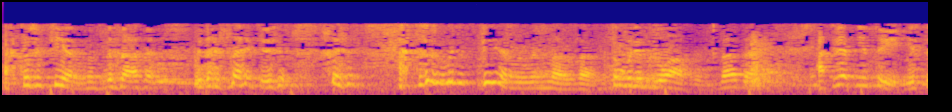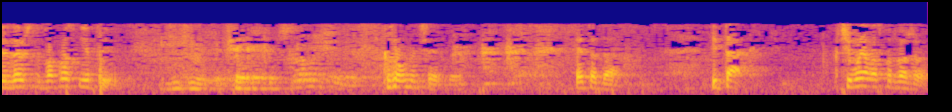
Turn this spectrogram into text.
А кто же первый? Да, да. Вы даже знаете, а кто же будет первым из нас, да? Кто будет главным? Да, да. Ответ не ты. Если ты задаешь этот вопрос, не ты. Скромный человек, да. Это да. Итак, к чему я вас подвожу?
